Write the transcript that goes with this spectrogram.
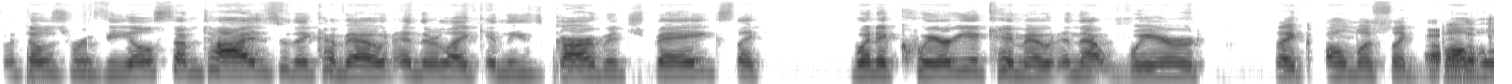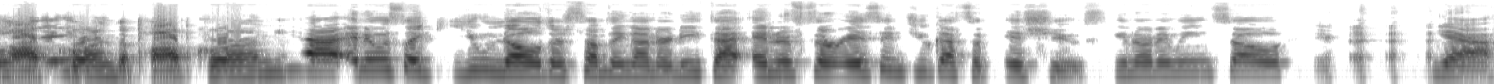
with those reveals sometimes when they come out and they're like in these garbage bags. Like when Aquaria came out in that weird, like almost like Oh, bubble the thing. popcorn, the popcorn. Yeah, and it was like you know there's something underneath that, and if there isn't, you got some issues. You know what I mean? So, yeah,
